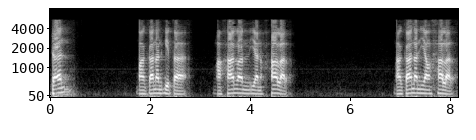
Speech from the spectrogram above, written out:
Dan makanan kita, makanan yang halal, makanan yang halal.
